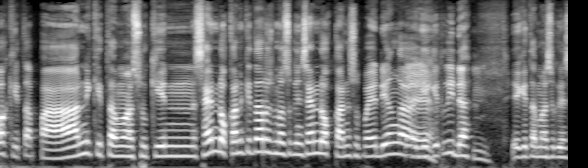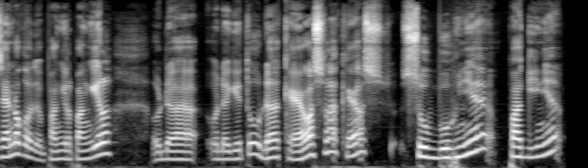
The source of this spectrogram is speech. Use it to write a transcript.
Wah kita panik kita masukin sendok kan kita harus masukin sendok kan supaya dia nggak Iya, iya. gigit lidah. Hmm. Ya kita masukin sendok panggil panggil udah udah gitu udah chaos lah chaos subuhnya paginya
